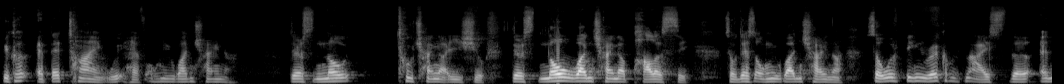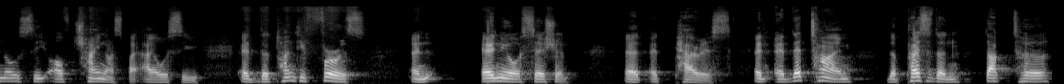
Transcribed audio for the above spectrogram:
Because at that time, we have only one China. There's no two China issue. There's no one China policy. So there's only one China. So we've been recognized the NOC of China by IOC at the 21st and annual session at, at Paris. And at that time, the president, Dr.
